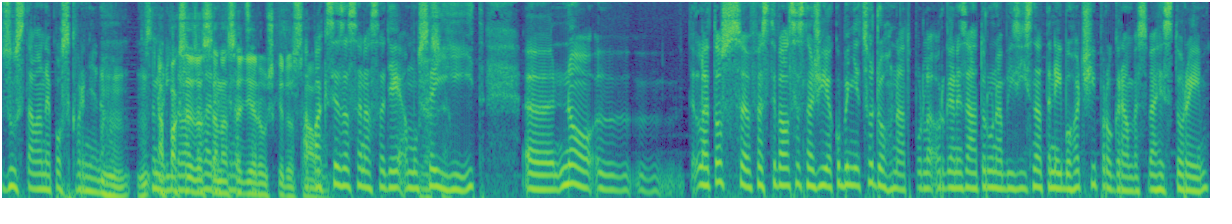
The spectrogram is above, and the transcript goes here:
zůstala neposkvrněna. Mm-hmm. A pak se zase nasadí roušky do sálu. A pak se zase nasadí a musí Jasně. jít. Uh, no, uh, letos festival se snaží jakoby něco dohnat. Podle organizátorů nabízí snad nejbohatší program ve své historii.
